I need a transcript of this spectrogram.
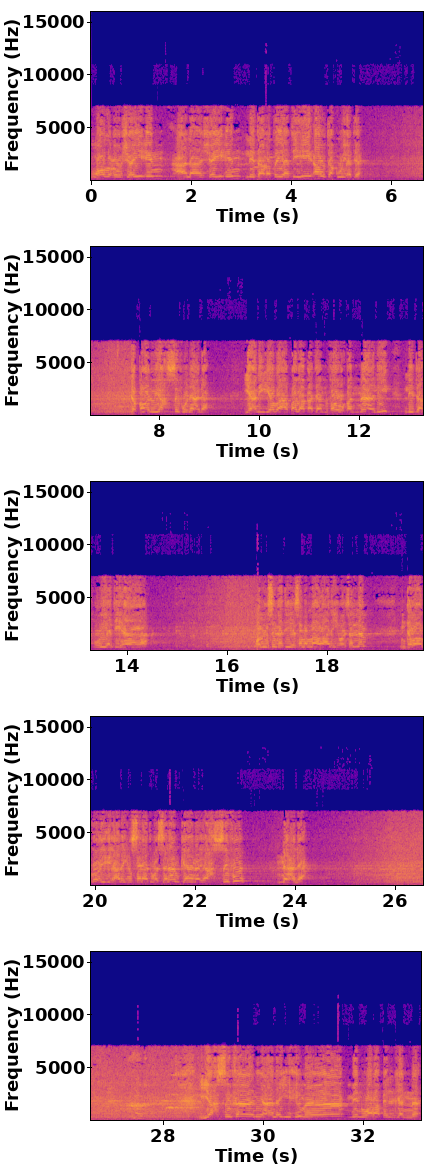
وضع شيء على شيء لتغطيته أو تقويته. يقال يخصف نعله. يعني يضع طبقة فوق النعل لتقويتها. ومن صفته صلى الله عليه وسلم من تواضعه عليه الصلاة والسلام كان يخصف نعله. يخصفان عليهما من ورق الجنة.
